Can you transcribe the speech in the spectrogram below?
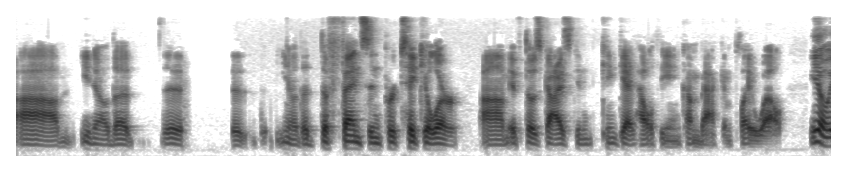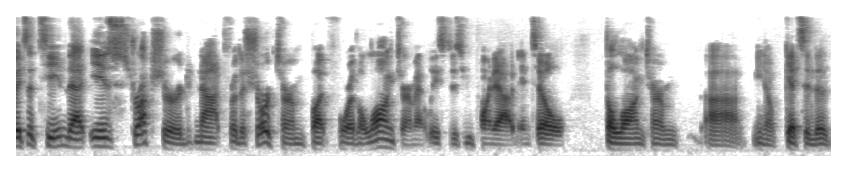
Um, you know the, the the you know the defense in particular, um, if those guys can can get healthy and come back and play well you know, it's a team that is structured not for the short term, but for the long term, at least as you point out, until the long term, uh, you know, gets into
